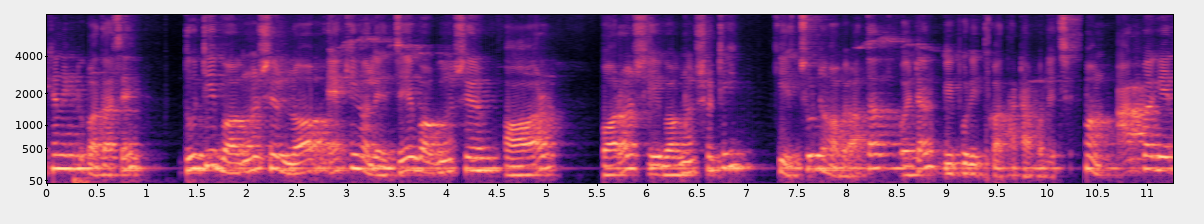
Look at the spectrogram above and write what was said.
এখানে একটু কথা আছে। দুটি ভগ্নাংশের লব একই হলে যে ভগ্নাংশের হর বড়, সেই ভগ্নাংশটি কি ছোট হবে? অর্থাৎ ওইটার বিপরীত কথাটা বলেছে। আট ভাগের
